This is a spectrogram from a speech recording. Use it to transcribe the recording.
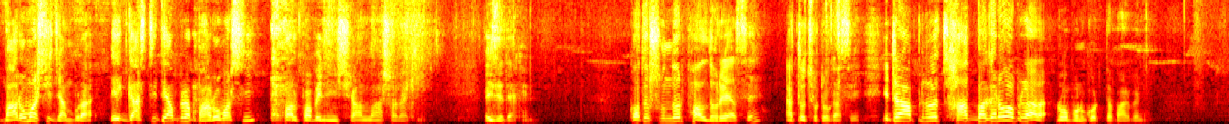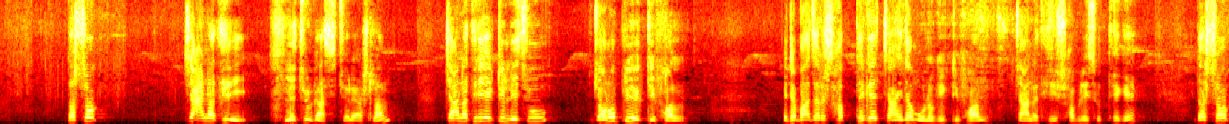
বারো মাসি জাম্বুরা। এই গাছটিতে আপনারা বারো মাসি ফল পাবেন ইনশাআল্লাহ, আশা রাখি। এই যে দেখেন, কত সুন্দর ফল ধরে আছে, এত ছোট গাছে। এটা আপনারা ছাদ বাগানেও আপনারা রোপণ করতে পারবেন। দর্শক, চায়না থ্রি লিচুর গাছ চলে আসলাম। চায়না থ্রি একটি লিচু, জনপ্রিয় একটি ফল। এটা বাজারে সব থেকে চাহিদামূলক একটি ফল, চায়না থ্রি সব লিচুর থেকে। দর্শক,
